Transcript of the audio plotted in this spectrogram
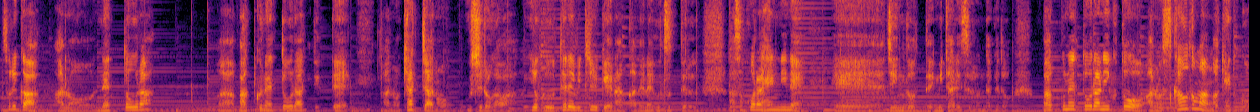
それか、あの、ネット裏あバックネット裏って言って、あの、キャッチャーの後ろ側、よくテレビ中継なんかでね、映ってる、あそこら辺にね、えー、陣取って見たりするんだけど、バックネット裏に行くと、あの、スカウトマンが結構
